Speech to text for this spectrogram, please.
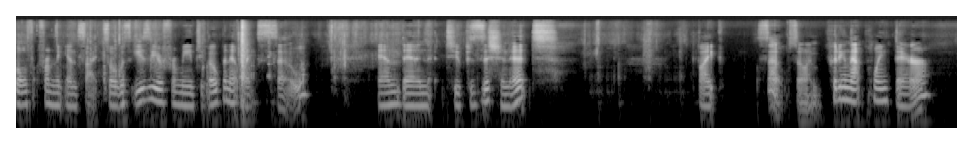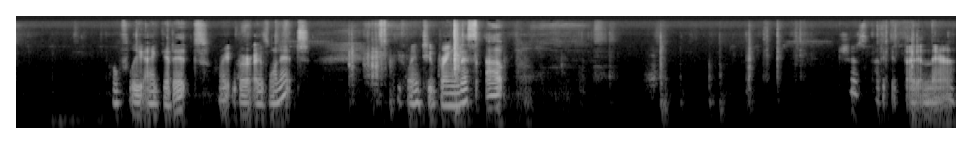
both from the inside. So it was easier for me to open it like so and then to position it like so. So I'm putting that point there. Hopefully I get it right where I want it. I'm going to bring this up Just got to get that in there.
